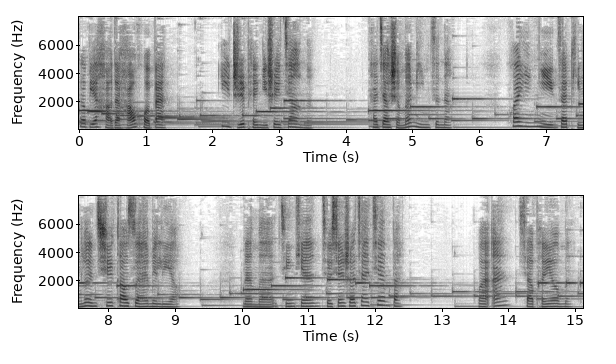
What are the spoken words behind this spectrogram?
特别好的好伙伴，一直陪你睡觉呢？他叫什么名字呢？欢迎你在评论区告诉艾米丽哦。那么今天就先说再见吧，晚安，小朋友们。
